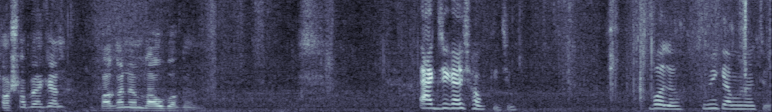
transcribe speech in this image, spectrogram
শশা বাগান বাগান অ্যান্ড লাউ বাগান। এক জায়গায় সব কিছু। বলো তুমি কেমন আছো?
